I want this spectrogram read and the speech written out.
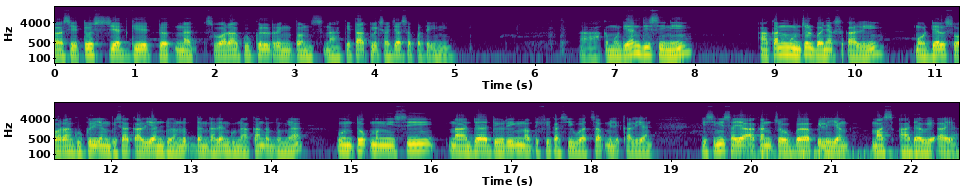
uh, situs zg.net suara Google Ringtones. Nah, kita klik saja seperti ini. Nah, kemudian di sini akan muncul banyak sekali model suara Google yang bisa kalian download dan kalian gunakan tentunya untuk mengisi nada dering notifikasi WhatsApp milik kalian. Di sini saya akan coba pilih yang Mas ada WA ya.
